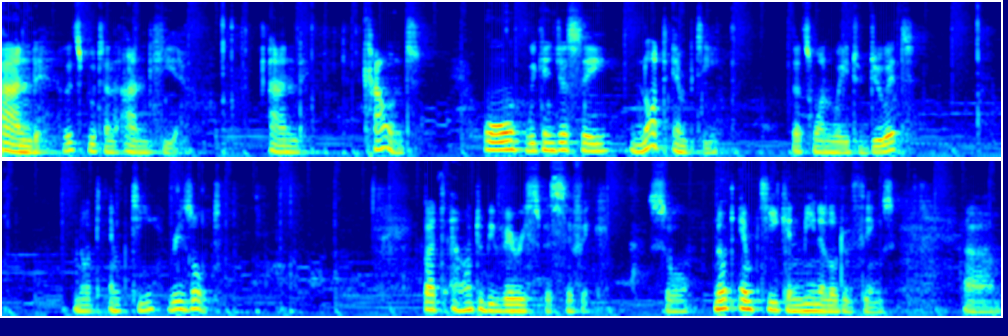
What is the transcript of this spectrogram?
and let's put an and here and count or we can just say not empty. That's one way to do it. Not empty result but I want to be very specific. So not empty can mean a lot of things. Um,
